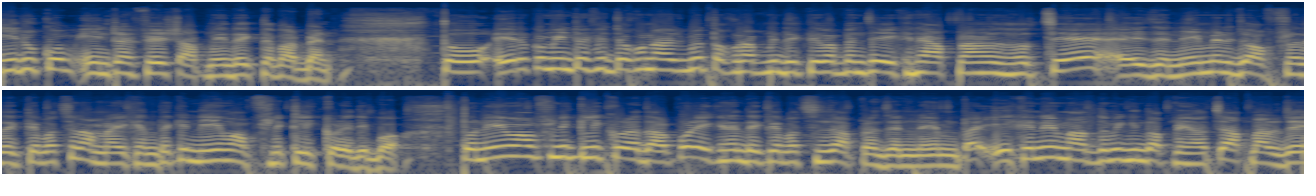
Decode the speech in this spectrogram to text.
এইরকম ইন্টারফেস আপনি দেখতে পারবেন। তো এরকম ইন্টারফেস যখন আসবে, তখন আপনি দেখতে পাবেন যে এখানে আপনার হচ্ছে এই যে নেমের যে অপশন দেখতে পাচ্ছেন, আমরা এখান থেকে নেম অপশনে ক্লিক করে দিব। তো নেম অপশনে ক্লিক করে দেওয়ার পর এখানে দেখতে পাচ্ছেন যে আপনার যে নেমটা এখানের মাধ্যমে কিন্তু আপনি হচ্ছে আপনার যে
